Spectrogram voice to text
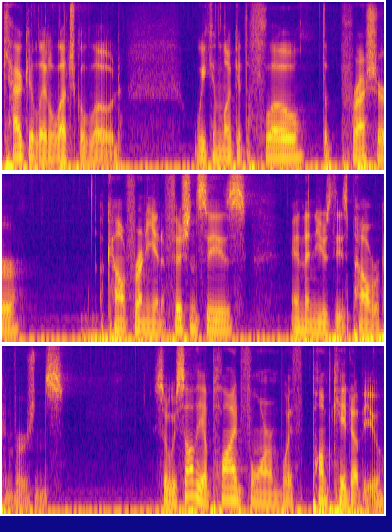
calculate electrical load, we can look at the flow, the pressure, account for any inefficiencies, and then use these power conversions. So we saw the applied form with pump kW,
